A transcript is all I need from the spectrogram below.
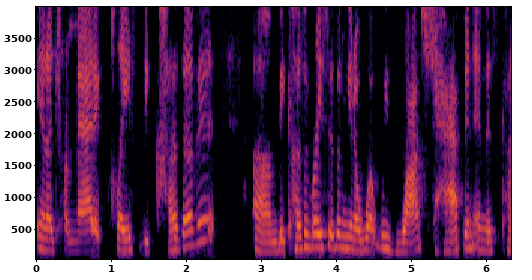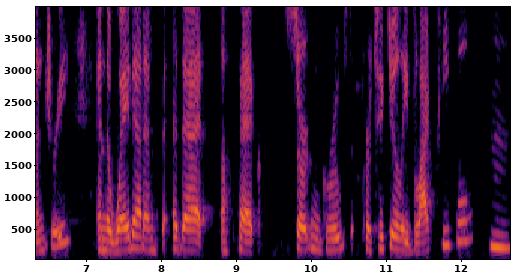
in a traumatic place because of it um, because of racism you know what we've watched happen in this country and the way that that affects certain groups particularly black people mm.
